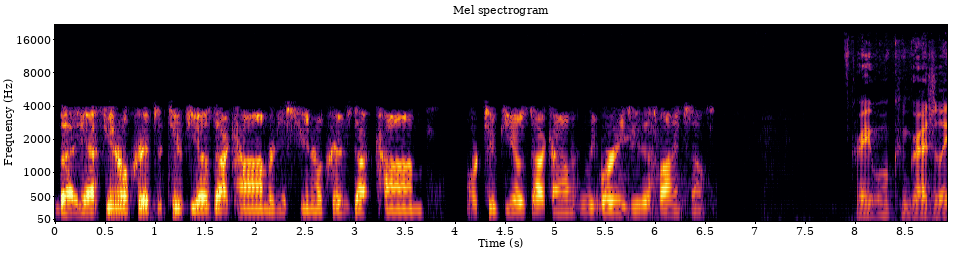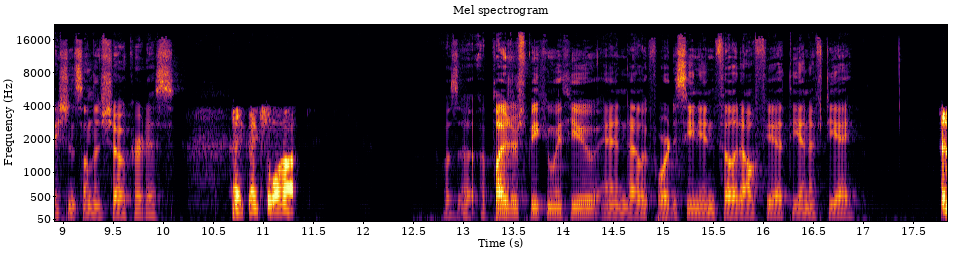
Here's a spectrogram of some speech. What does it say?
but yeah, funeral cribs at tukios.com or just funeralcribs.com or tukios.com. We're easy to find. So. Great. Well, congratulations on the show, Curtis. Hey, thanks a lot. It was a, pleasure speaking with you, and I look forward to seeing you in Philadelphia at the NFDA. Yeah,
